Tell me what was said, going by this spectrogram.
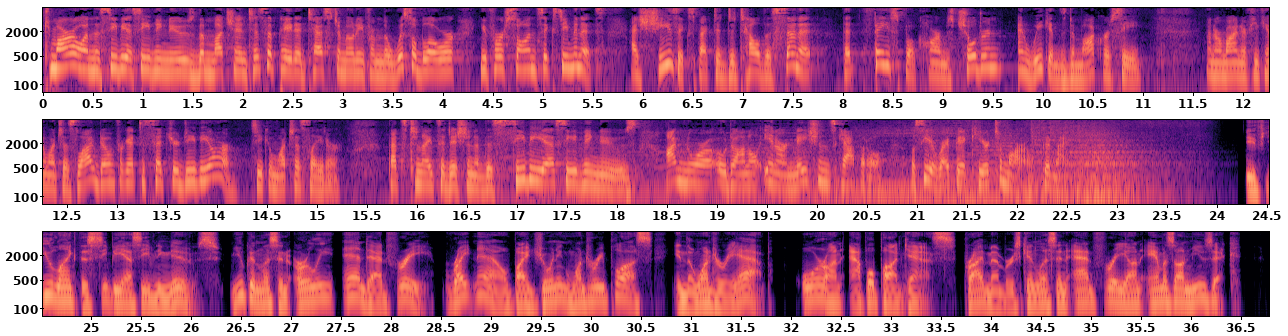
Tomorrow on the CBS Evening News, the much anticipated testimony from the whistleblower you first saw in 60 Minutes, as she's expected to tell the Senate that Facebook harms children and weakens democracy. And a reminder, if you can't watch us live, don't forget to set your DVR so you can watch us later. That's tonight's edition of the CBS Evening News. I'm Norah O'Donnell in our nation's capital. We'll see you right back here tomorrow. Good night. If you like the CBS Evening News, you can listen early and ad-free right now by joining Wondery Plus in the Wondery app or on Apple Podcasts. Prime members can listen ad-free on Amazon Music.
